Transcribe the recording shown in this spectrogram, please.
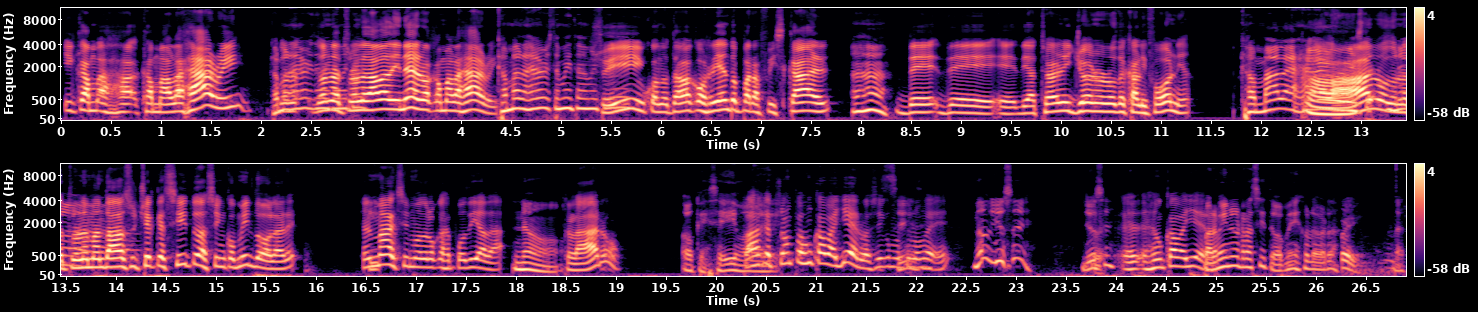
y Kama- Kamala Harris, Kamala Harris Donald también Trump le daba dinero a Kamala Harris. Kamala Harris también estaba. Sí, cuando estaba corriendo para fiscal Ajá. de, de, eh, de Attorney General de California. Kamala Harris. Claro, Donald no. Trump le mandaba su chequecito de 5 mil dólares. El máximo de lo que se podía dar. No. Claro. Ok, seguimos. Pasa que Trump es un caballero, así como sí, tú lo ves. ¿eh? No, yo sé. Yo sé. Es un caballero. Para mí no es racista, para mí dijo la verdad. Way. Dale.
